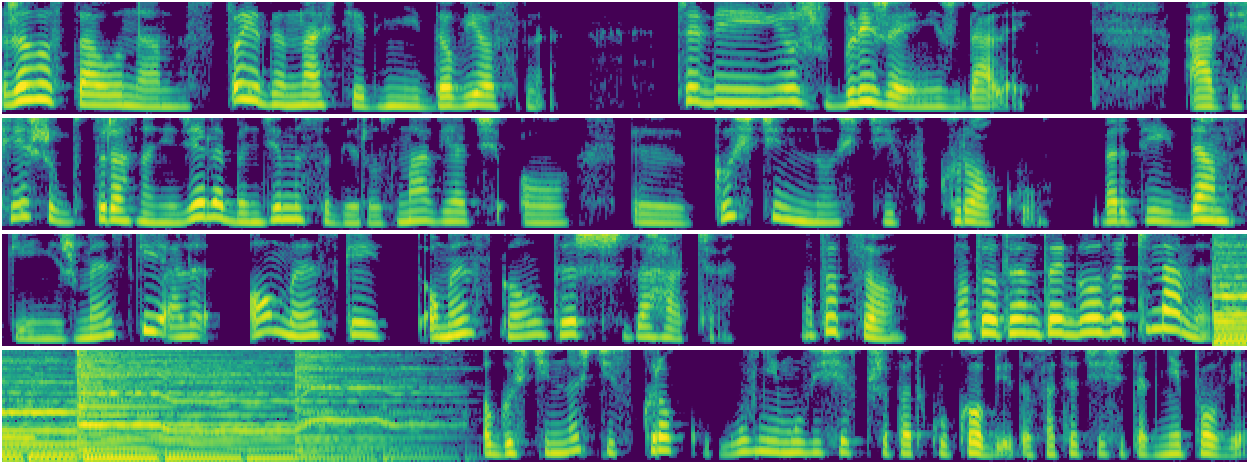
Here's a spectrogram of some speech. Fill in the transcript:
że zostało nam 111 dni do wiosny, czyli już bliżej niż dalej. A w dzisiejszych bzdurach na niedzielę będziemy sobie rozmawiać o y, gościnności w kroku. Bardziej damskiej niż męskiej, ale o męskiej, o męską też zahaczę. No to co? No to ten tego zaczynamy. O gościnności w kroku głównie mówi się w przypadku kobiet, o facecie się tak nie powie.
